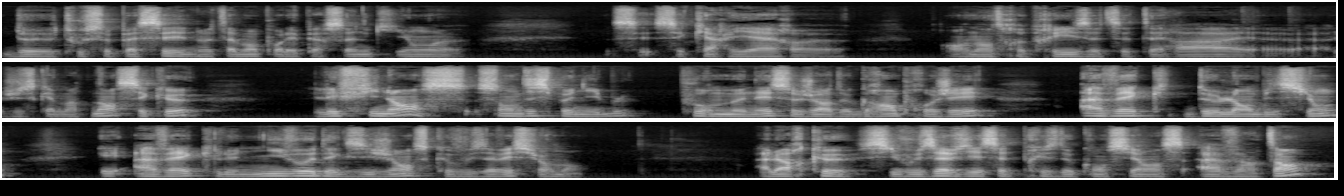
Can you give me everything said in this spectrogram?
de tout ce passé, notamment pour les personnes qui ont euh, ces, carrières euh, en entreprise, etc., euh, jusqu'à maintenant, c'est que les finances sont disponibles pour mener ce genre de grands projets avec de l'ambition et avec le niveau d'exigence que vous avez sûrement. Alors que si vous aviez cette prise de conscience à 20 ans,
